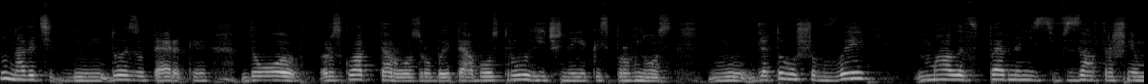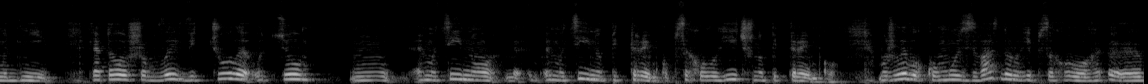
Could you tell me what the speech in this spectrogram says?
ну, навіть до езотерики, до розклад таро зробити або астрологічний якийсь прогноз, для того, щоб ви мали впевненість в завтрашньому дні, для того, щоб ви відчули оцю емоційну, емоційну підтримку, психологічну підтримку. Можливо, комусь з вас, дорогі психологи, е,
